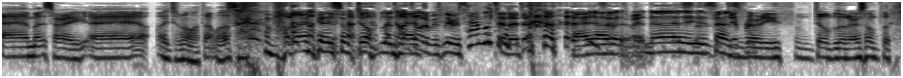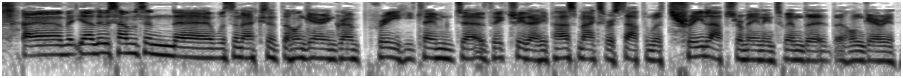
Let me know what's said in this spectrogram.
um, sorry. Uh, I don't know what that was. but anyway, some Dublin. I thought it was Lewis Hamilton. I don't, uh, sounds bit, no, it sounds very from Dublin or something. Um, yeah, Lewis Hamilton uh, was in action at the Hungarian Grand Prix. He claimed uh, victory there. He passed Max Verstappen with three laps remaining to win the the Hungarian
